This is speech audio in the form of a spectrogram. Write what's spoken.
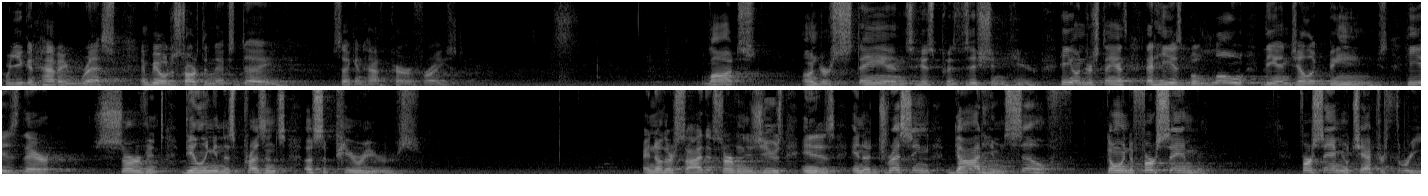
where you can have a rest and be able to start the next day. Second half paraphrased. Lot understands his position here. He understands that he is below the angelic beings. He is their servant dealing in this presence of superiors. Another side that servant is used is in addressing God himself. Going to 1 Samuel. 1 Samuel chapter 3.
